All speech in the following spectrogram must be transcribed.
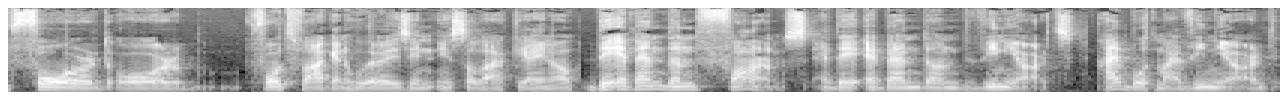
Ford or Volkswagen, whoever is in, in Slovakia, you know, they abandoned farms and they abandoned vineyards. I bought my vineyard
